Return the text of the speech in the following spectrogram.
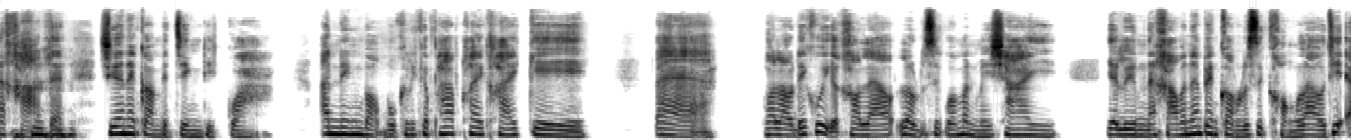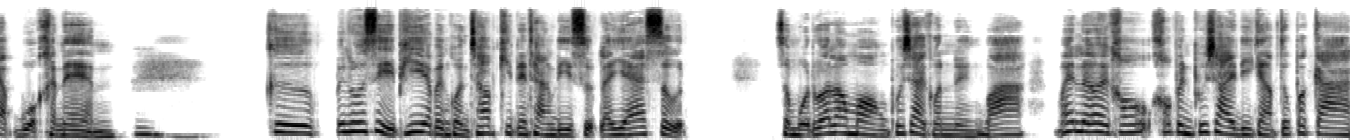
นะคะ แต่เชื่อในความเป็นจริงดีกว่า อันนึงบอกบุคลิกภาพคล้ายๆเกย์แต่พอเราได้คุยกับเขาแล้ว เรารู้สึกว่ามันไม่ใช่ อย่าลืมนะคะว่านั่นเป็นความรู้สึกของเราที่แอบบวกคะแนน คือไม่รู้สิพี่เป็นคนชอบคิดในทางดีสุดและแย่สุด สมมติว่าเรามองผู้ชายคนหนึ่งว่า ไม่เลยเขาเขาเป็นผู้ชายดีงามทุกประการ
